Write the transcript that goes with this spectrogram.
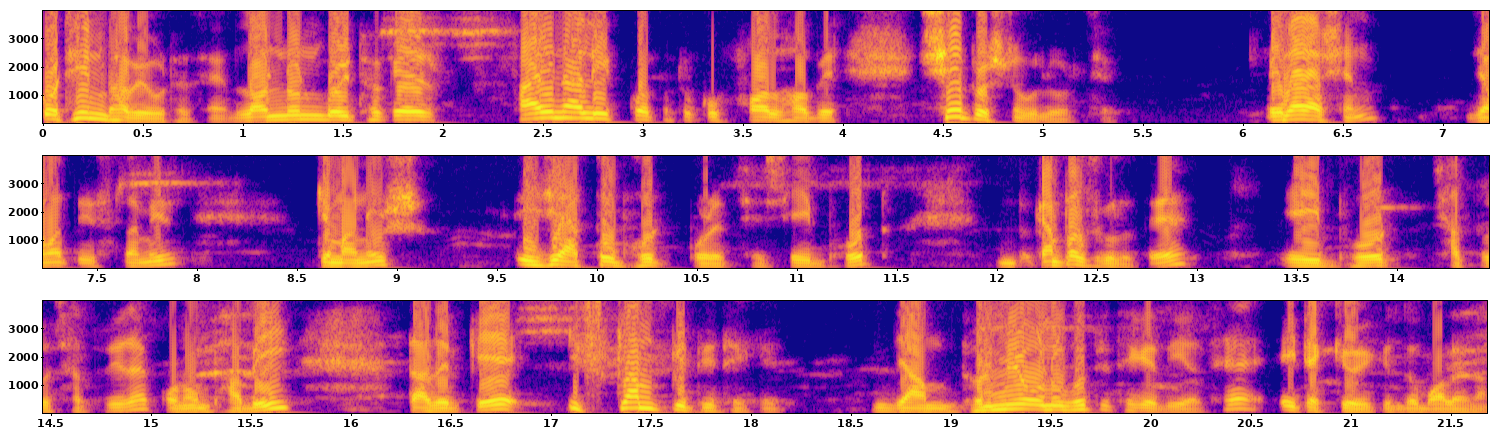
কঠিন ভাবে উঠেছে। লন্ডন বৈঠকের ফাইনালি কতটুকু ফল হবে সেই প্রশ্নগুলো উঠছে। এবার আসেন জামাতে ইসলামীর কে মানুষ এই যে এত ভোট পড়েছে, সেই ভোট, ক্যাম্পাসগুলোতে এই ভোট ছাত্রছাত্রীরা কোনোভাবেই তাদেরকে ইসলাম প্রীতি থেকে যা ধর্মীয় অনুভূতি থেকে দিয়েছে, এটা কেউই কিন্তু বলে না।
